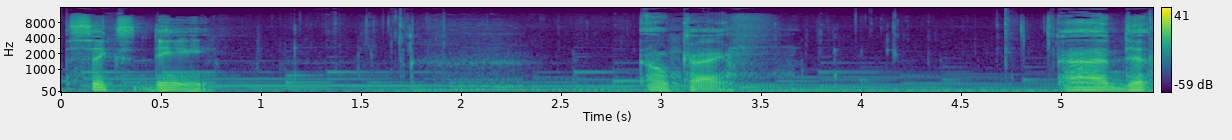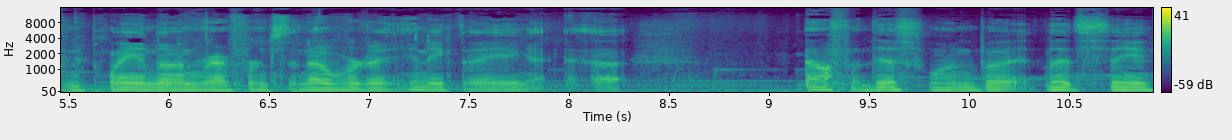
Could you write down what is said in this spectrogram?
6d. Okay. I didn't plan on referencing over to anything uh, off of this one, but let's see.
